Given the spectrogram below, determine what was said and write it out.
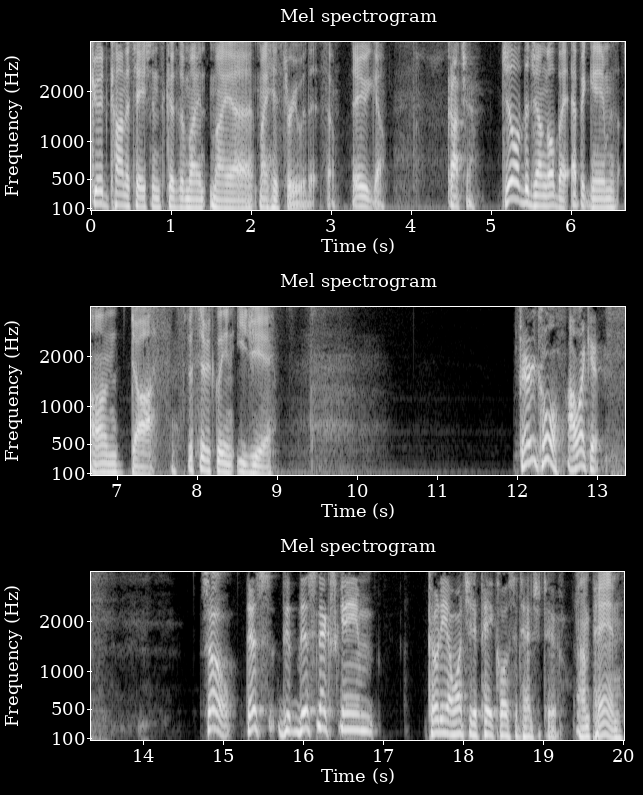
good connotations because of my my uh, my history with it. So there you go. Gotcha. Jill of the Jungle by Epic Games on DOS, specifically in EGA. Very cool. I like it. So this th- this next game, Cody, I want you to pay close attention to I'm paying.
